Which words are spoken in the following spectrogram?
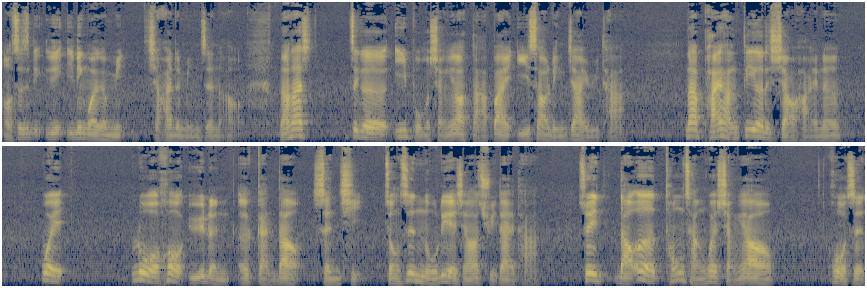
哦，这是另另外一个名小孩的名称哦。然后他这个伊伯想要打败伊少，凌驾于他。那排行第二的小孩呢，为落后于人而感到生气，总是努力的想要取代他，所以老二通常会想要获胜，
